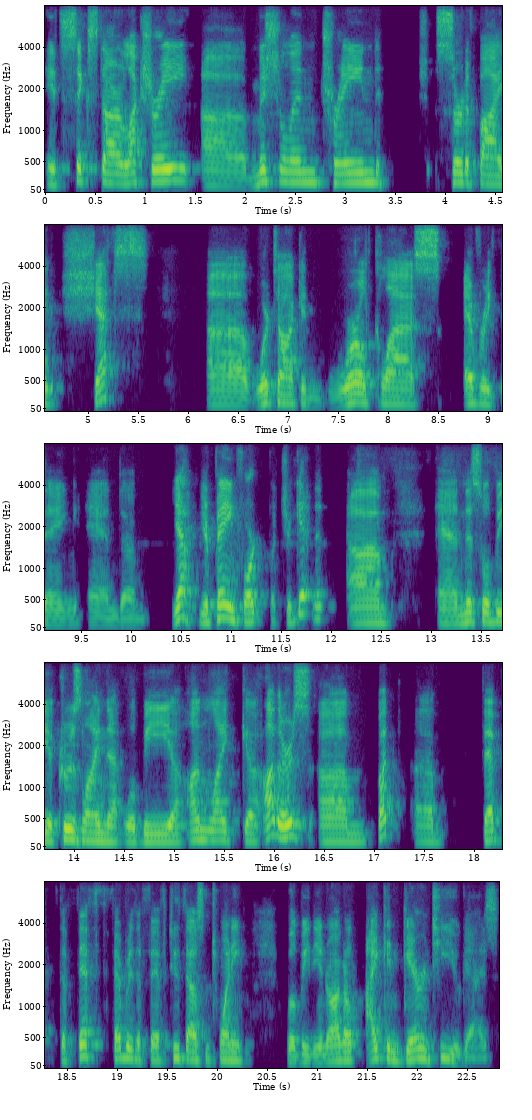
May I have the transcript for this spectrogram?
It's six star luxury, uh, Michelin trained certified chefs uh, we're talking world class everything, and um, yeah, you're paying for it, but you're getting it. Um, and this will be a cruise line that will be uh, unlike uh, others. Um, but uh, Feb the fifth, February the fifth, 2020, will be the inaugural. I can guarantee you guys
